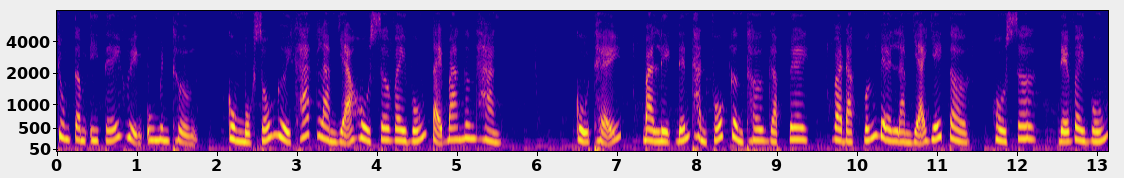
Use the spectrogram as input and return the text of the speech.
Trung tâm Y tế huyện U Minh Thượng, cùng một số người khác làm giả hồ sơ vay vốn tại ba ngân hàng. Cụ thể, bà Liệt đến thành phố Cần Thơ gặp B và đặt vấn đề làm giả giấy tờ, hồ sơ để vay vốn.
